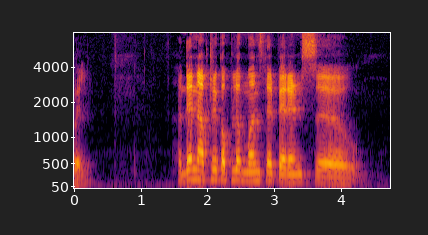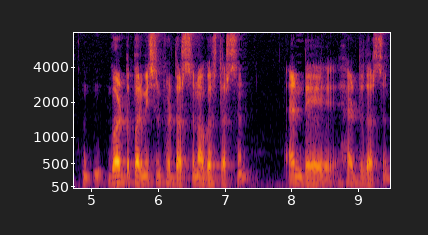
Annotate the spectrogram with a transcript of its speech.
well and then after a couple of months their parents uh, got the permission for darshan august darshan and they had the darshan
